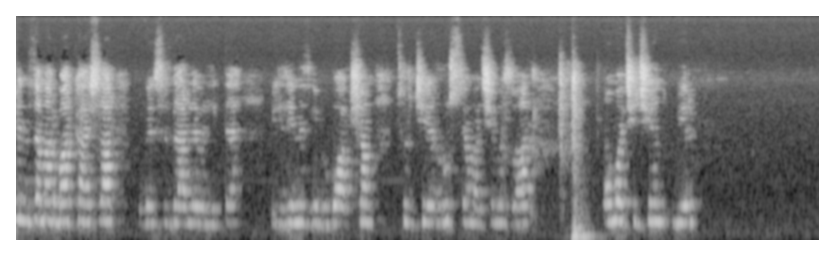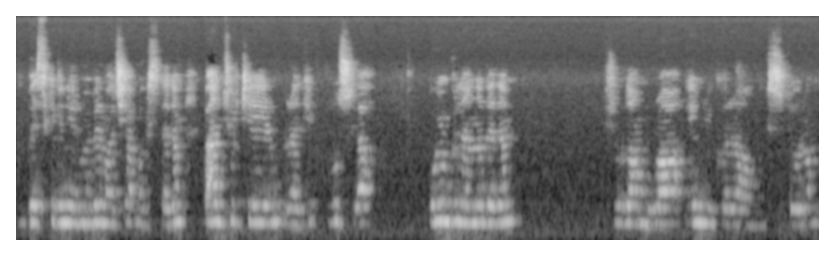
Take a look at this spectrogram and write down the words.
Hepinize merhaba arkadaşlar. Bugün sizlerle birlikte bildiğiniz gibi bu akşam Türkiye-Rusya maçımız var. O maç için bir PES 2021 maçı yapmak istedim. Ben Türkiye'ye rakip Rusya oyun planı dedim. Şuradan Burak'ı en yukarı almak istiyorum.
